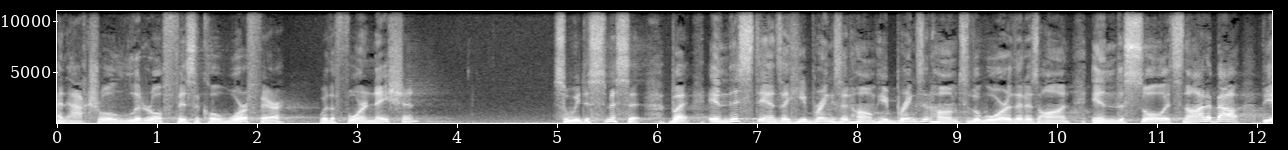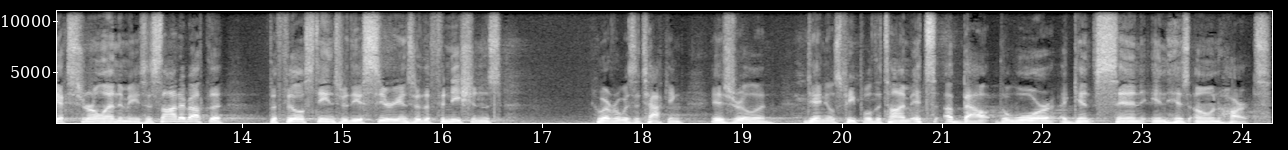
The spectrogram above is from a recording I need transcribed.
an actual, literal, physical warfare with a foreign nation. So we dismiss it. But in this stanza, he brings it home. He brings it home to the war that is on in the soul. It's not about the external enemies, it's not about the, the Philistines or the Assyrians or the Phoenicians, whoever was attacking Israel and Daniel's people at the time. It's about the war against sin in his own heart.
